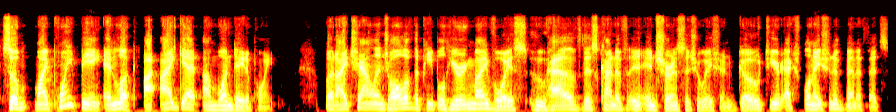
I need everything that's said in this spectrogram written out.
So, my point being, and look, I, I get I'm one data point, but I challenge all of the people hearing my voice who have this kind of insurance situation go to your explanation of benefits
